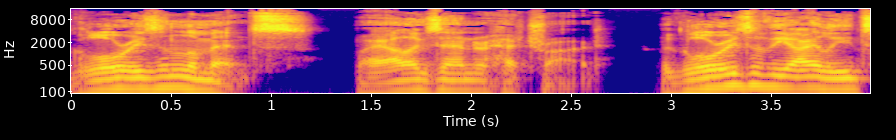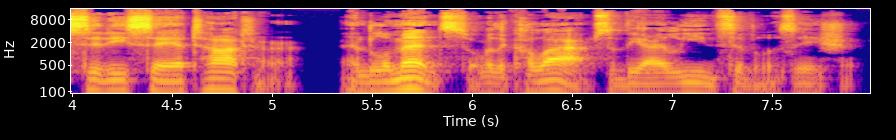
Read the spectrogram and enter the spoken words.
Glories and Laments by Alexander Hetrard. The glories of the Ayleid city Ceyatatar, and laments over the collapse of the Ayleid civilization.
